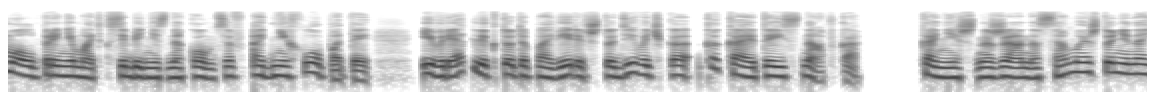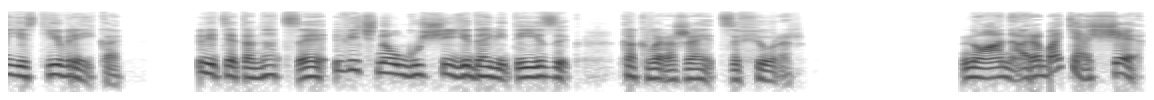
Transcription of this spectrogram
мол, принимать к себе незнакомцев одни хлопоты, и вряд ли кто-то поверит, что девочка какая-то иснавка. Конечно же, она самая что ни на есть еврейка. Ведь эта нация — вечно лгущий ядовитый язык, как выражается фюрер. «Но она работящая»,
